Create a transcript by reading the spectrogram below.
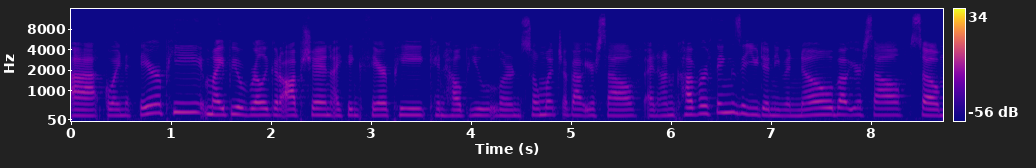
uh, going to therapy might be a really good option. I think therapy can help you learn so much about yourself and uncover things that you didn't even know about yourself. So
